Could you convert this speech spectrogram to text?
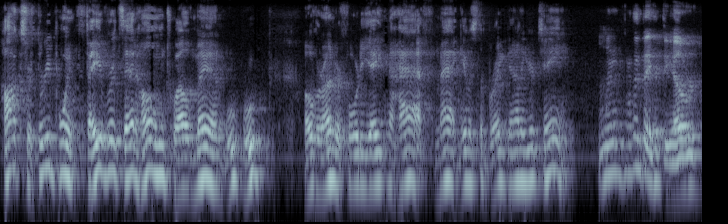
Hawks are three point favorites at home, 12 man. Whoop, whoop. Over under 48 and a half. Matt, give us the breakdown of your team. I think they hit the over.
